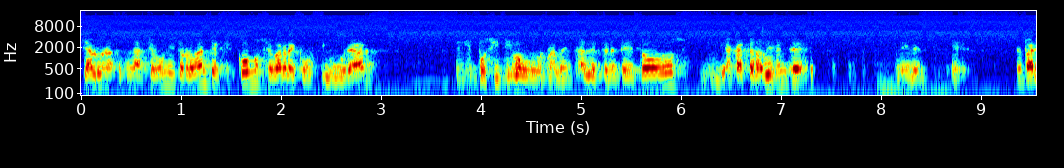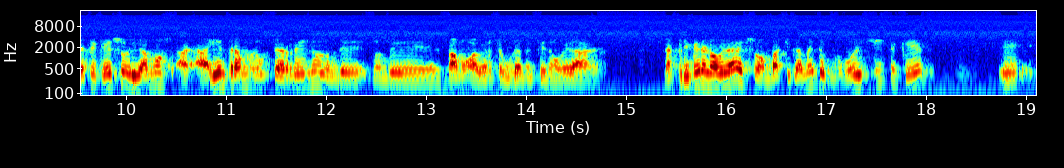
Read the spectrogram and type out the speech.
se abre una, segunda interrogante, que es cómo se va a reconfigurar el dispositivo gubernamental de frente de todos, de acá hasta noviembre, me parece que eso, digamos, ahí entramos en un terreno donde, donde vamos a ver seguramente novedades. Las primeras novedades son, básicamente, como vos dijiste, que eh,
